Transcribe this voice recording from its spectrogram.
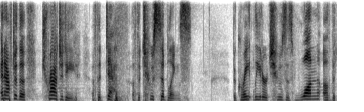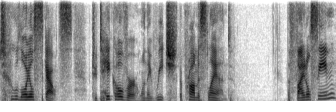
And after the tragedy of the death of the two siblings, the great leader chooses one of the two loyal scouts to take over when they reach the promised land. The final scene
